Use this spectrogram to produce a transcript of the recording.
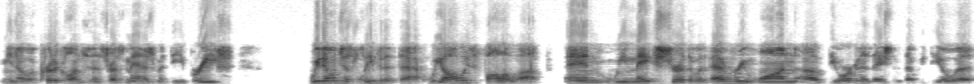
you know, a critical incident stress management debrief. We don't just leave it at that. We always follow up. And we make sure that with every one of the organizations that we deal with,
